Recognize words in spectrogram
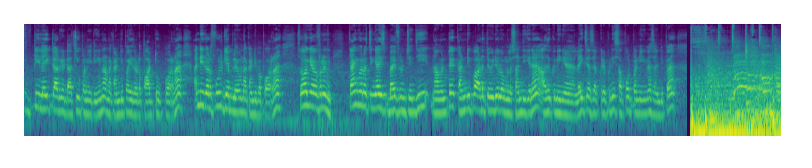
fifty like target achieve பண்ணிட்டீங்கன்னா நான் கண்டிப்பாக இதோட பார்ட் டூ போடுறேன். அண்ட் இதோட ஃபுல் கேம் பிளேவும் நான் கண்டிப்பாக போடுறேன். So okay friend thank for வாட்சிங் கைஸ் பை ஃப்ரெண்ட் செஞ்சு நான் வந்துட்டு கண்டிப்பாக அடுத்த வீடியோவில் உங்களை சந்திக்கிறேன். அதுக்கு நீங்கள் லைக் சப்ஸ்கிரைப் பண்ணி சப்போர்ட் பண்ணிங்கன்னா சந்திப்பேன். Oh, oh, oh.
